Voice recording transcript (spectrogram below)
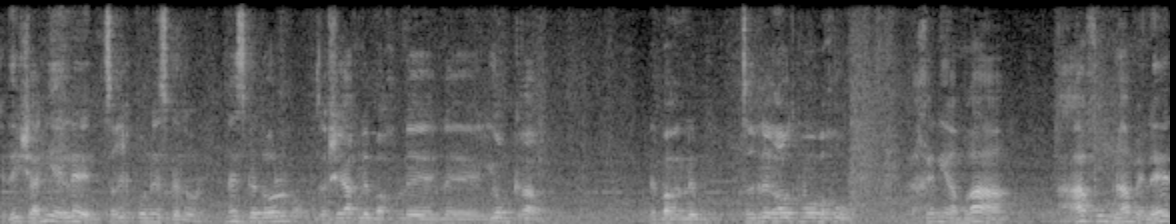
כדי שאני אלד צריך פה נס גדול. נס גדול זה שייך לבח... ל... ליום קרב. לבר... צריך להיראות כמו בחור. לכן היא אמרה, האף אמנם אלד,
